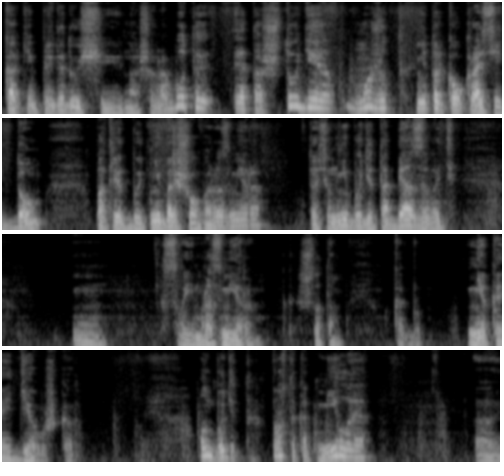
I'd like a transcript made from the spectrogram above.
как и предыдущие наши работы, эта студия может не только украсить дом, портрет будет небольшого размера, то есть он не будет обязывать своим размером, что там как бы некая девушка. Он будет просто как милая, э,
